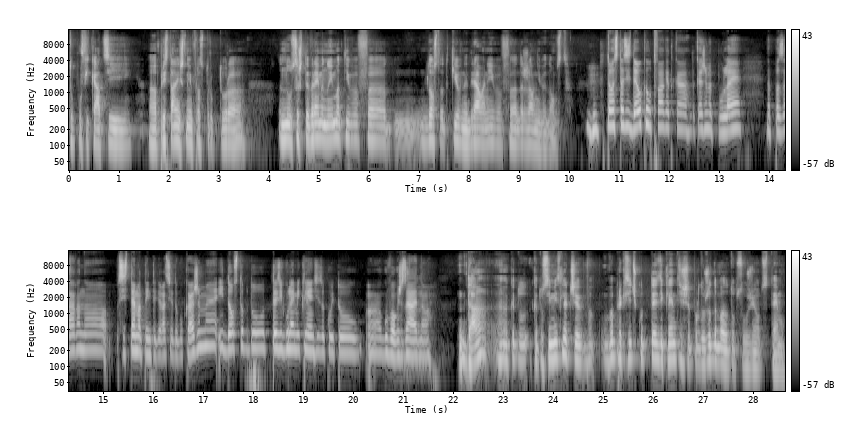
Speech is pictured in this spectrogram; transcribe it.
топофикации, пристанищна инфраструктура, но същевременно имат и в доста такива внедрявани в държавни ведомства. Тоест тази сделка отваря така, да кажем, поле на пазара на системата интеграция, да го кажем, и достъп до тези големи клиенти, за които а, говориш заедно. Да, като, като си мисля, че въпреки всичко тези клиенти ще продължат да бъдат обслужени от Стемо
